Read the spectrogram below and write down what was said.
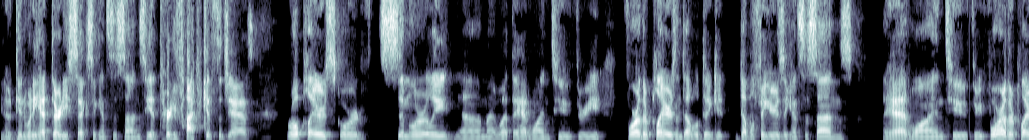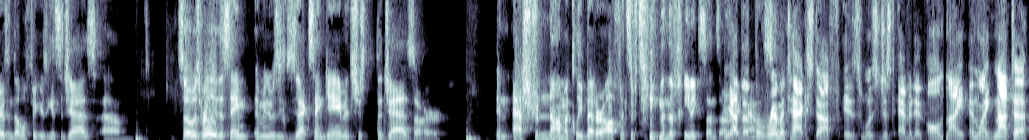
You know, Dinwiddie had 36 against the Suns. He had 35 against the Jazz. Role players scored similarly. Um, what they had one, two, three, four other players in double digit double figures against the Suns. They had one, two, three, four other players in double figures against the Jazz. Um, so it was really the same. I mean, it was the exact same game. It's just the Jazz are an astronomically better offensive team than the Phoenix Suns are. Yeah, right the, now, the rim so. attack stuff is was just evident all night, and like not to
